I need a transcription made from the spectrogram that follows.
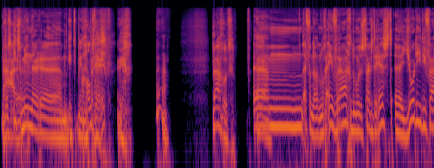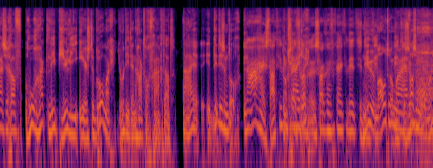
Dat is Nou, iets eh, minder, eh, iets minder handwerk. prijs. Ja. Ja. Nou goed. Ehm, even nog- één vraag, doen we straks de rest. Eh Jordi die vraagt zich af, hoe hard liep jullie eerste brommer? Jordi den Hartog vraagt dat. Nou, hij- dit is hem toch? Ja, hij staat hier nog steeds. Zal ik even kijken? Dit is Nu een motor, dit maar hij was een brommer.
